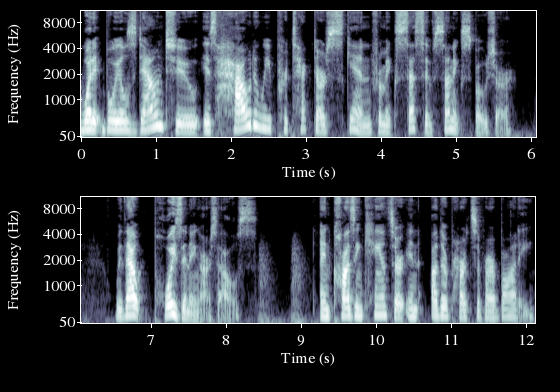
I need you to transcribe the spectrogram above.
What it boils down to is how do we protect our skin from excessive sun exposure without poisoning ourselves and causing cancer in other parts of our body?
